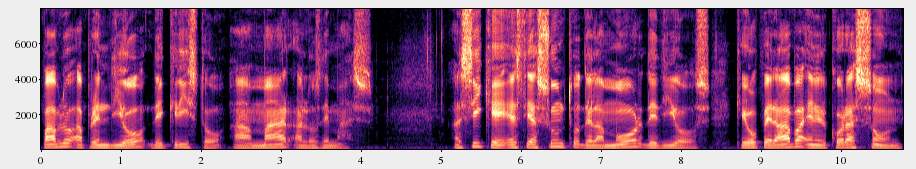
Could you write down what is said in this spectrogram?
Pablo aprendió de Cristo a amar a los demás. Así que este asunto del amor de Dios que operaba en el corazón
